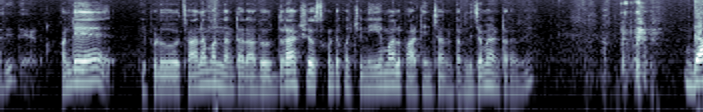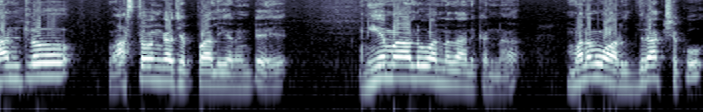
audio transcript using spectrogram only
అది తేడా. అంటే ఇప్పుడు చాలా మంది అంటారు ఆ రుద్రాక్ష వేసుకుంటే కొంచెం నియమాలు పాటించాలంటారు. నిజమే అంటారు అవి? దాంట్లో వాస్తవంగా చెప్పాలి అని అంటే నియమాలు అన్నదానికన్నా మనము ఆ రుద్రాక్షకు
